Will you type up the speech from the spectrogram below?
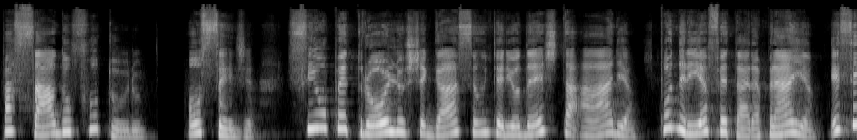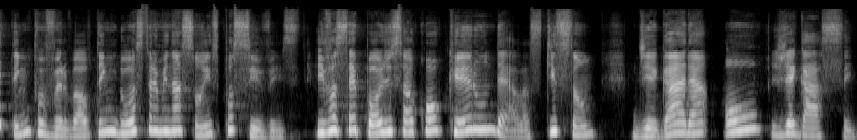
passado ou futuro. Ou seja, se o petróleo chegasse ao interior desta área, poderia afetar a praia. Esse tempo verbal tem duas terminações possíveis, e você pode usar qualquer um delas, que são llegara ou llegasse.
